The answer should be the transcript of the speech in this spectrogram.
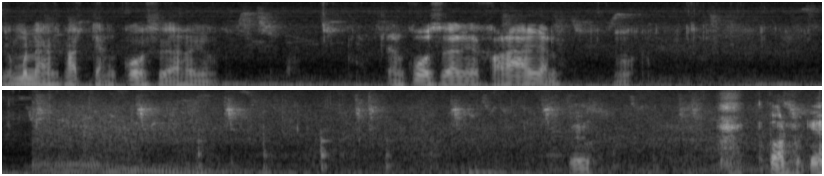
ยังมันนานพัดจังโก้เสือเขาอยู่จังโก้เสือเนี่ยขอลาให้กันตอนเมื่อกี้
